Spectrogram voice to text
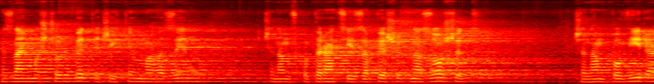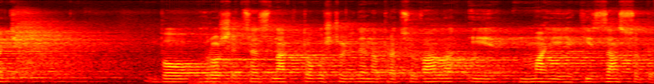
не знаємо, що робити, чи йти в магазин, чи нам в кооперації запишуть на зошит, чи нам повірять, бо гроші це знак того, що людина працювала і має якісь засоби.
